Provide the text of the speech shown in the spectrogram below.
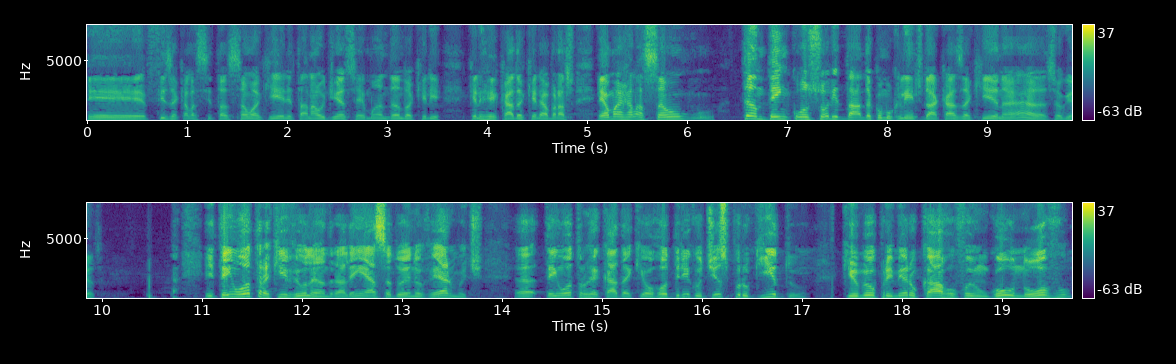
Eh, fiz aquela citação aqui, ele está na audiência aí mandando aquele, aquele recado, aquele abraço. É uma relação também consolidada como cliente da casa aqui, né, seu Gueto? E tem outra aqui, viu, Leandro? Além essa do Enio Vermut, uh, tem outro recado aqui, ó. Rodrigo diz pro Guido que o meu primeiro carro foi um Gol novo,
